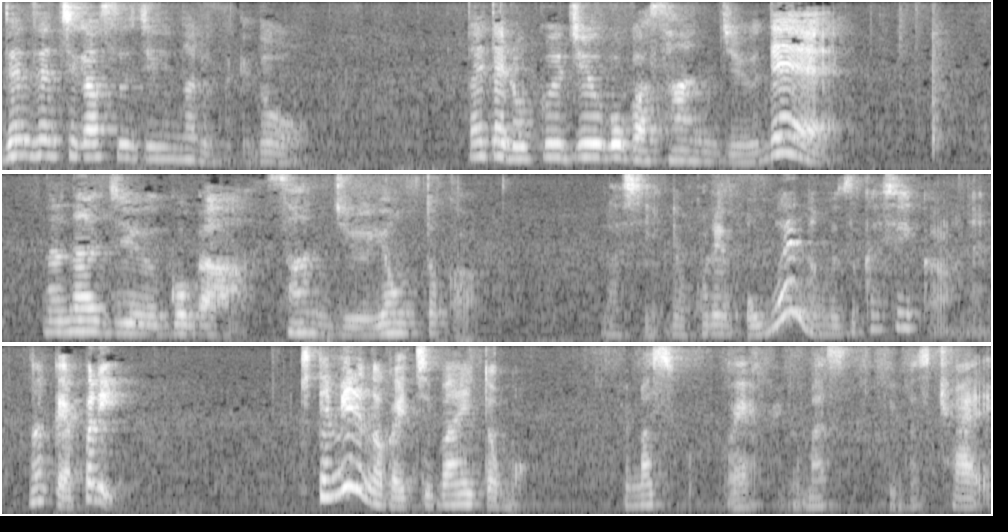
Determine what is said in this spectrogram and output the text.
全然違う数字になるんだけど大体65が30で75が34とからしいでもこれ覚えるの難しいからねなんかやっぱり着てみるのが一番いいと思う You must wear you must you must try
